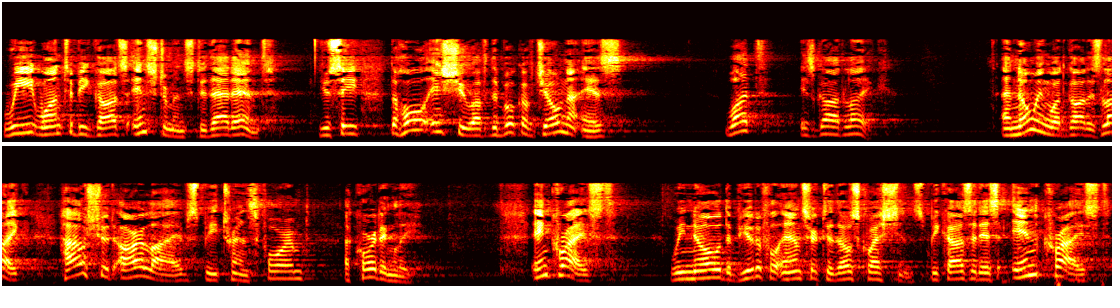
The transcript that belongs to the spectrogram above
we want to be God's instruments to that end. You see, the whole issue of the book of Jonah is what is God like? And knowing what God is like, how should our lives be transformed accordingly? In Christ, we know the beautiful answer to those questions because it is in Christ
